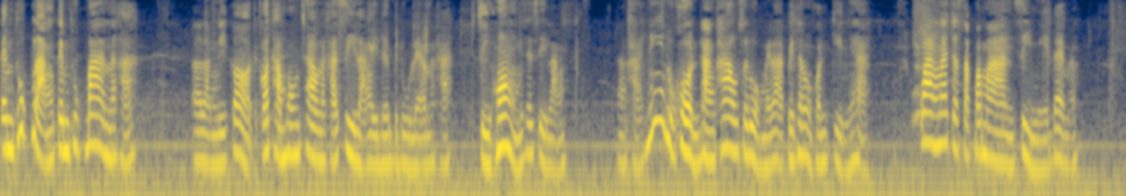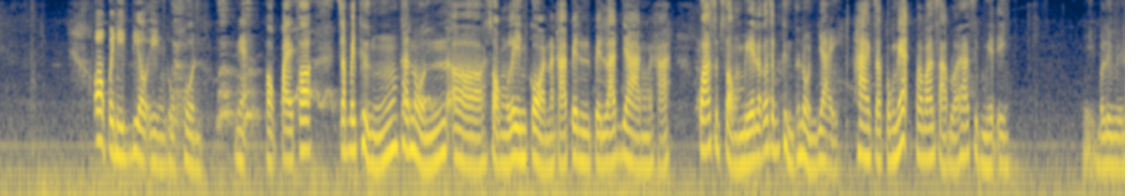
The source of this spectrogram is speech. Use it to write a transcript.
เต็มทุกหลังเต็มทุกบ้านนะคะหลังนี้ก็ก็ทำห้องเช่านะคะสี่หลังเอเดินไปดูแล้วนะคะสี่ห้องไม่ใช่สี่หลังนะคะ นี่ทุกคนทางเข้าสะดวกไหมล่ะเป็นถนนคอนกรีตเนี่ยค่ะกว้างน่าจะสักประมาณสี่เมตรได้ไหม ออกไปนิดเดียวเองทุกคน เนี่ยออกไปก็จะไปถึงถนนออสองเลนก่อนนะคะ เป็นเป็นลาดยางนะคะกว้าง 12 เมตร แล้วก็จะไปถึงถนนใหญ่ ห่างจากตรงเนี้ยประมาณ 350 เมตรเองนี่บริเวณ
